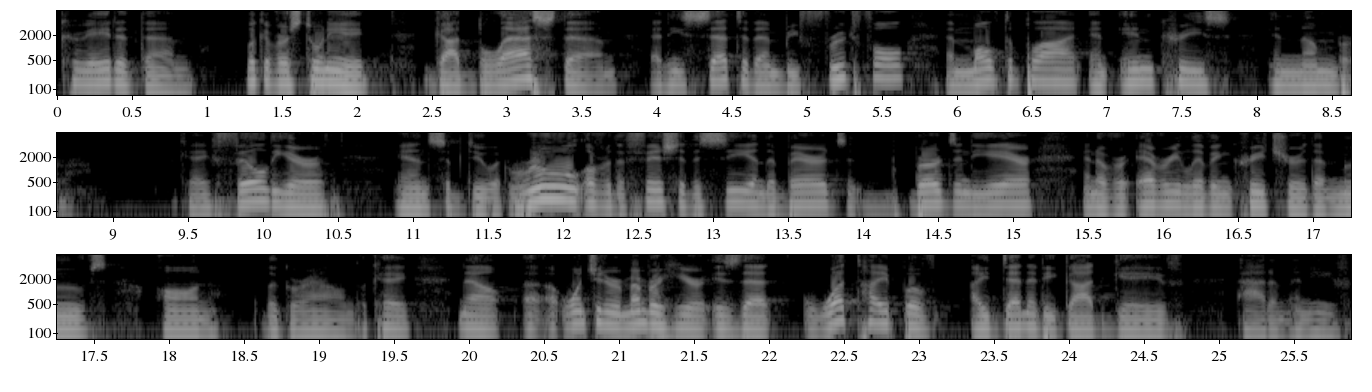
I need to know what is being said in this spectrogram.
created them. Look at verse 28. God blessed them, and he said to them, Be fruitful and multiply and increase in number. Okay, fill the earth and subdue it. Rule over the fish of the sea and the birds, birds in the air and over every living creature that moves on the ground. Okay? Now, uh, I want you to remember here is that what type of identity God gave Adam and Eve.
